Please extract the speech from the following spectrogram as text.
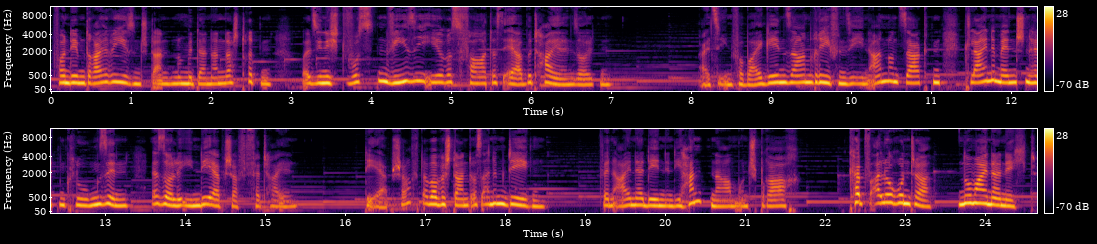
von dem drei Riesen standen und miteinander stritten, weil sie nicht wussten, wie sie ihres Vaters Erbe teilen sollten. Als sie ihn vorbeigehen sahen, riefen sie ihn an und sagten, kleine Menschen hätten klugen Sinn, er solle ihnen die Erbschaft verteilen. Die Erbschaft aber bestand aus einem Degen, wenn einer den in die Hand nahm und sprach Köpf alle runter, nur meiner nicht,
